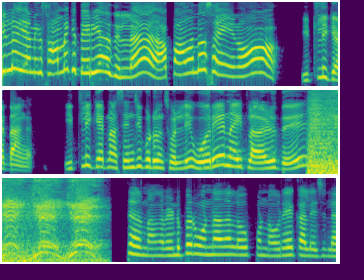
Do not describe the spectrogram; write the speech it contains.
இல்ல எனக்கு சமைக்க தெரியாது இல்ல அப்ப அவன் தான் செய்யணும்? இட்லி கேட்டாங்க. இட்லி கேட்டு நான் செஞ்சு கொடுன்னு சொல்லி ஒரே நைட்ல அழுது. சார் நாங்க ரெண்டு பேரும் ஒன்னா தான் லவ் பண்ணோம் ஒரே காலேஜ்ல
